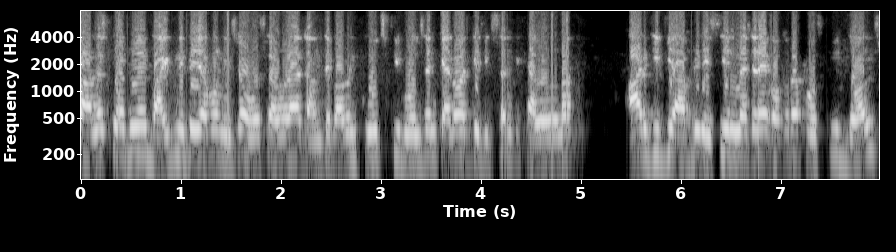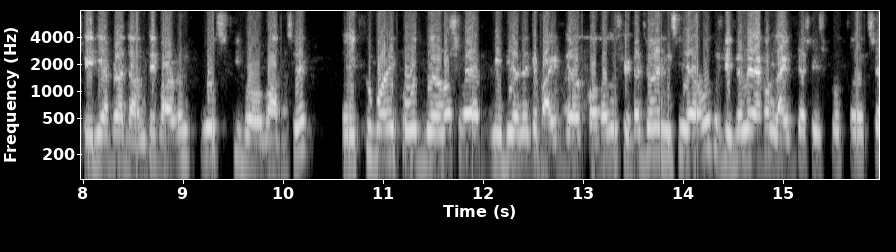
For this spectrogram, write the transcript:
কার্লেস ক্লাবের বাইক নিতে যাব নিচে অবশ্যই আমরা জানতে পারবেন কোচ কি বলছেন, কেন আজকে ডিকসনকে খেলানো না, আর কি কি আপডেট এসিএল ম্যাচের কতটা প্রস্তুত দল, সেই নিয়ে আপনারা জানতে পারবেন কোচ কি ভাবছে একটু পরে কোচ বেরোনোর সময় মিডিয়াদেরকে বাইক দেওয়ার কথা। তো সেটার জন্য নিচে যাব, তো সেই জন্য এখন লাইভটা শেষ করতে হচ্ছে।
